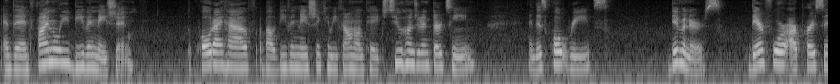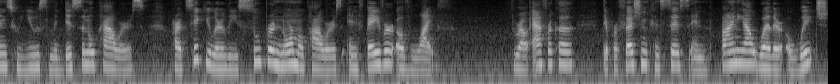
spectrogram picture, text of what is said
And then finally, divination. The quote I have about divination can be found on page 213. And this quote reads Diviners, therefore, are persons who use medicinal powers, particularly supernormal powers, in favor of life. Throughout Africa, their profession consists in finding out whether a witch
